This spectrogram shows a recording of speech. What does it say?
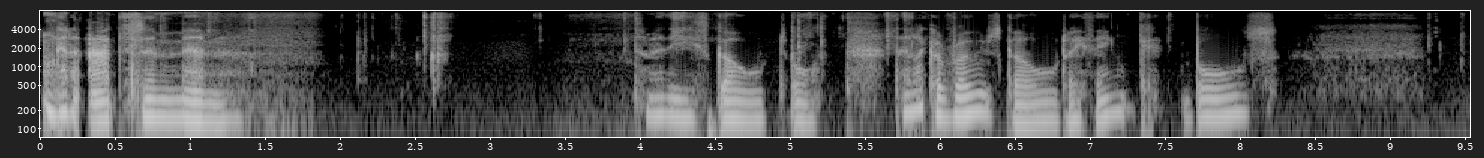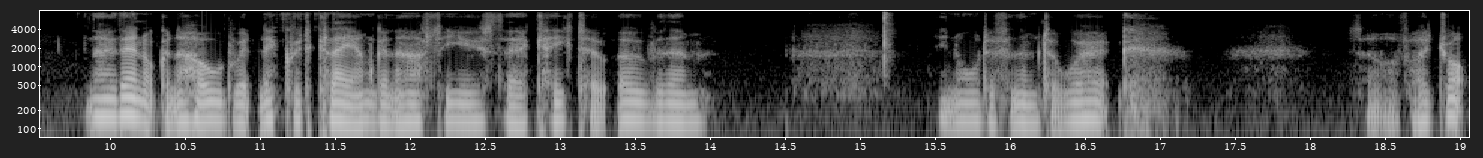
I'm going to add some um, some of these gold, or they're like a rose gold, I think, balls. No, they're not going to hold with liquid clay. I'm going to have to use the Kato over them in order for them to work. So if I drop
